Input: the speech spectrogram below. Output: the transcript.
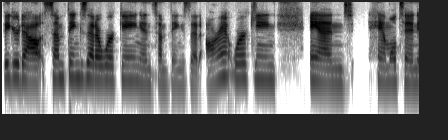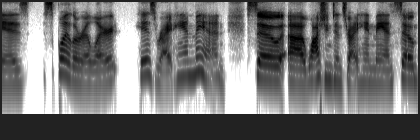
figured out some things that are working and some things that aren't working. And Hamilton is, spoiler alert, his right hand man. So, uh, Washington's right hand man. So,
